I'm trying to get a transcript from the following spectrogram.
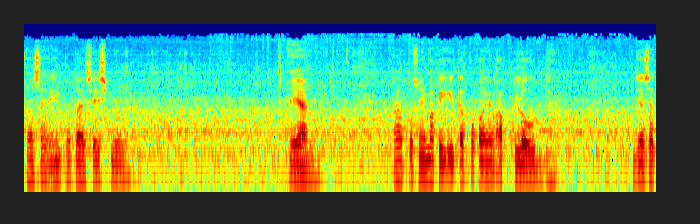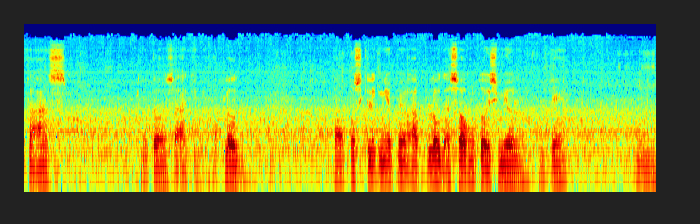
Smule. Sasign in po tayo sa Smule. Ayan. Tapos may makikita po kayong upload dyan sa taas. Ito sa akin. Upload. Tapos click nyo po yung upload a song to Smule. Okay? Hmm.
